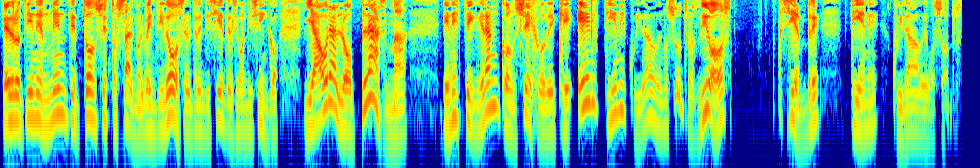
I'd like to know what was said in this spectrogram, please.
Pedro tiene en mente todos estos salmos, el 22, el 37, el 55, y ahora lo plasma en este gran consejo de que Él tiene cuidado de nosotros. Dios siempre tiene cuidado de vosotros.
